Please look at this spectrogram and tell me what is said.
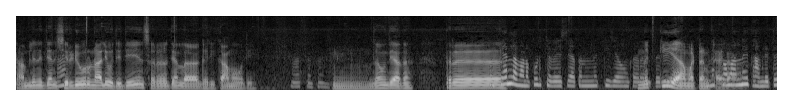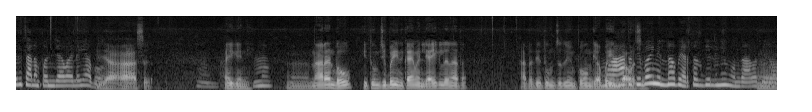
थांबले नाही त्यांना शिर्डीवरून आले होते ते सरळ त्यांना घरी कामं होते. असं. हम्म, जाऊन दे आता. तर त्यांना म्हणा पुढच्या वेळेस आता नक्की जेवण करायला नक्की या मटण खायला. कमाल नाही थांबले तरी चालेल पण जेवायला या भाऊ. या, हा असं. हा. आहे की नाही? मग? नारायण भाऊ ही तुमची बहीण काय म्हणली? ऐकलं ना आता. आता ते तुमचं तुम्ही पाहून घ्या बहीण मग आता ती भावाचं. बहिणीला न भेटताच गेली निघून गावात हा,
